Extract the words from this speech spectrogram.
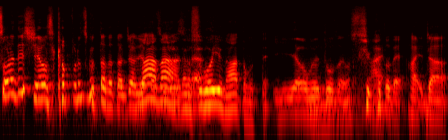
それで幸せカップル作ったんだったらじゃあまあまあだからすいごいよなと思って。いやおめでとうございます、とい。うことで、はい、じゃあ、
